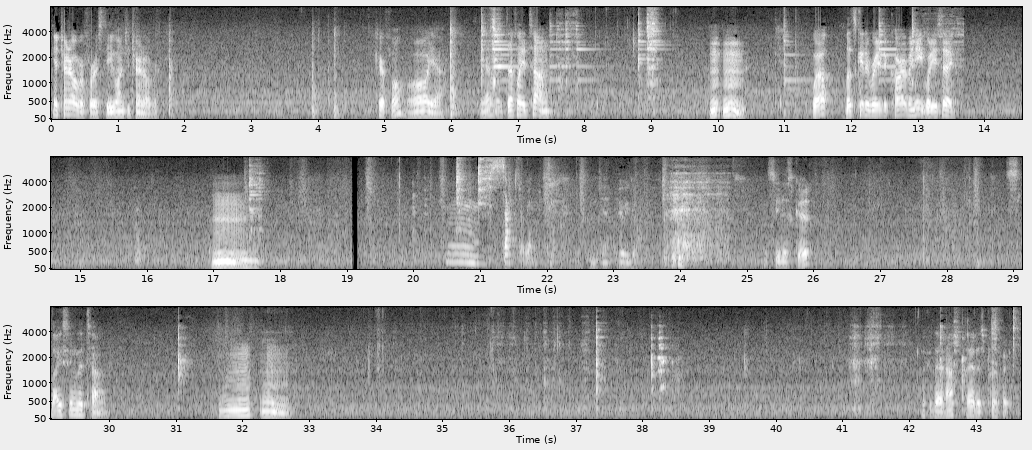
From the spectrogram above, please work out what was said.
Yeah, turn it over first, Steve. Why don't you turn over? Careful. Oh, yeah. Yeah, there's definitely a tongue. Mm-mm. Well, let's get it ready to carve and eat. What do you say? Succulent. Yeah, here we go. You see this good? Slicing the tongue. Mmm. Look at that, huh? That is perfect.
